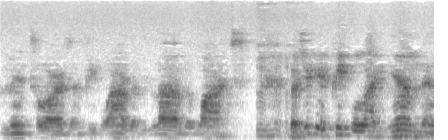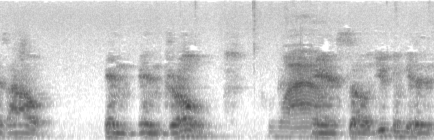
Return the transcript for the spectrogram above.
mentors and people I really love to watch. Mhm. But you get people like him that's out in in droves. Wow. And so you can get a,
